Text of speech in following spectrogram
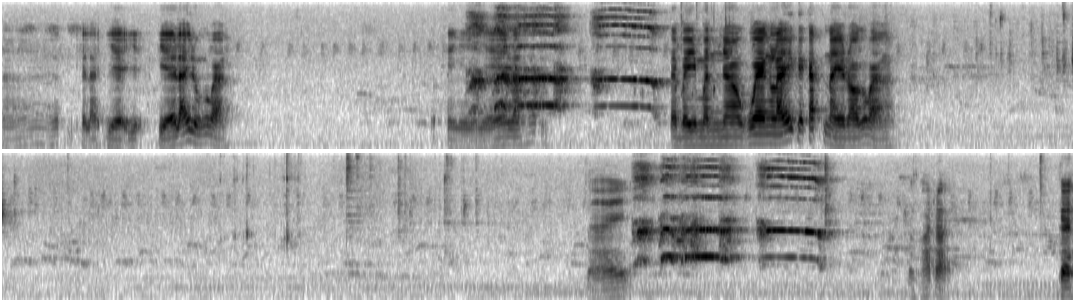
đó, dễ, lấy, dễ, dễ lấy luôn các bạn nhẹ nhẹ, nhẹ lên hết tại vì mình quen lấy cái cách này rồi các bạn đấy. Được hết rồi. Ok.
